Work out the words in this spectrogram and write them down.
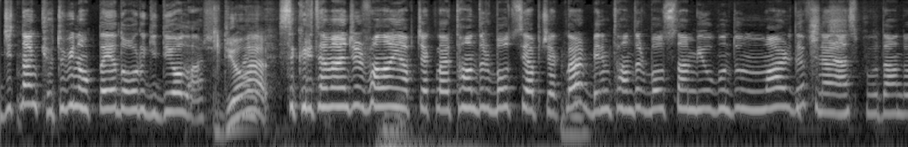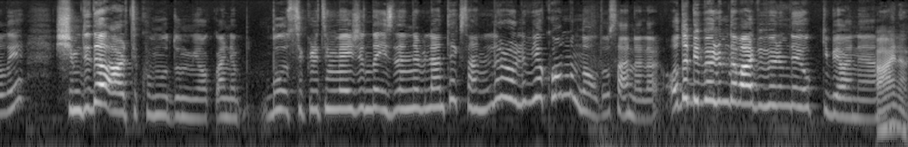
cidden kötü bir noktaya doğru gidiyorlar. Gidiyorlar. Hani Secret Avenger falan yapacaklar, Thunderbolts yapacaklar. Benim Thunderbolts'tan bir umudum vardı Florence Pugh'dan dolayı. Şimdi de artık umudum yok. Hani bu Secret Invasion'da izlenebilen tek sahneler Olivia Colman'ın olduğu sahneler. O da bir bölümde var, bir bölümde yok gibi hani. Aynen.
